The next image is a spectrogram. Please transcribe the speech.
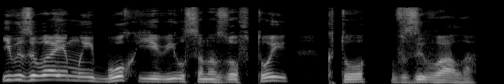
и вызываемый бог явился на зов той, кто взывала.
